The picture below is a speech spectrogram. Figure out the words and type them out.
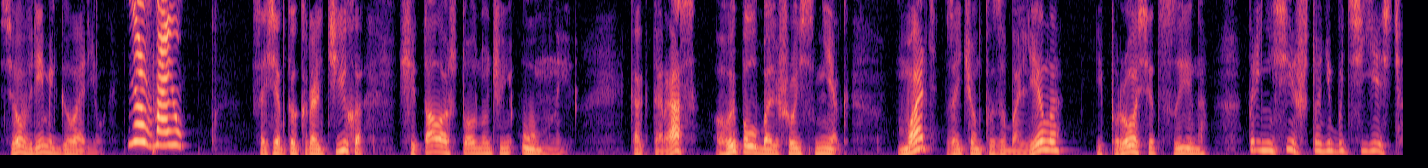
все время говорил «Я знаю». Соседка крольчиха считала, что он очень умный. Как-то раз выпал большой снег. Мать зайчонка заболела и просит сына «Принеси что-нибудь съесть».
